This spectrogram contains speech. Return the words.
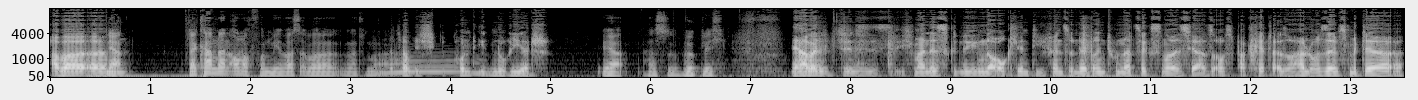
Aber, ähm, ja, da kam dann auch noch von mir was, aber warte mal. Das habe ich gekonnt ignoriert. Ja, hast du wirklich. Ja, aber ist, ich meine, es ging eine Oakland-Defense und der bringt 136 Yards aufs Parkett. Also hallo, selbst mit der,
